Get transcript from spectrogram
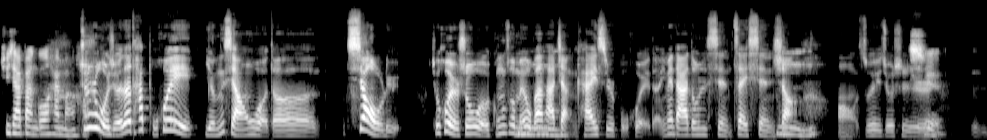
居家办公还蛮好。就是我觉得它不会影响我的效率。就或者说我工作没有办法嗯展开，其实不会的，因为大家都是线在线上，嗯，哦，所以就是是嗯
